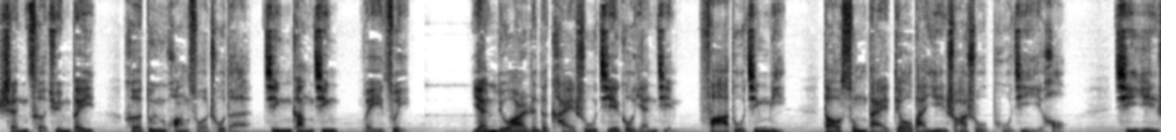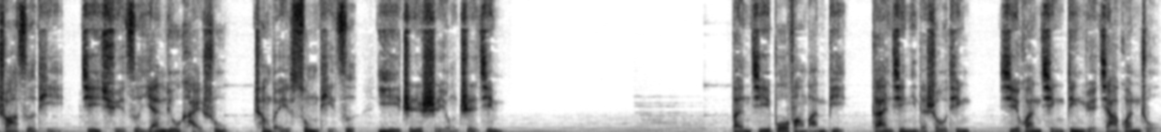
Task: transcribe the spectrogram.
神策军碑和敦煌所出的《金刚经》为最。颜柳二人的楷书结构严谨，法度精密。到宋代雕版印刷术普及以后，其印刷字体即取自颜柳楷书，称为宋体字，一直使用至今。本集播放完毕，感谢您的收听。喜欢请订阅加关注，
